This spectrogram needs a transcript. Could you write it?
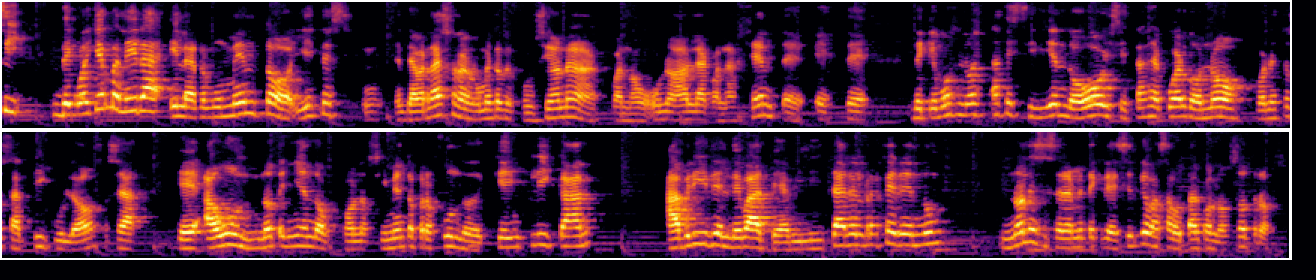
Sí, de cualquier manera, el argumento, y este es, de verdad es un argumento que funciona cuando uno habla con la gente, este, de que vos no estás decidiendo hoy si estás de acuerdo o no con estos artículos, o sea, que aún no teniendo conocimiento profundo de qué implican, abrir el debate, habilitar el referéndum, no necesariamente quiere decir que vas a votar con nosotros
